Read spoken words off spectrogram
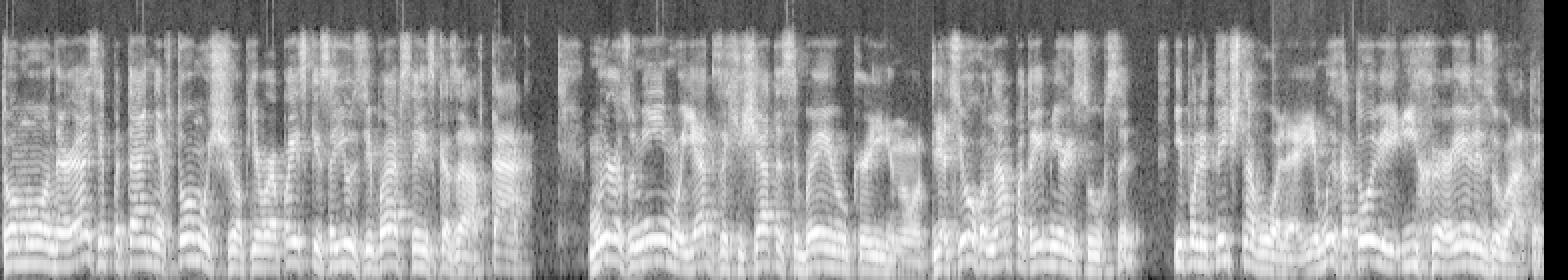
Тому наразі питання в тому, щоб Європейський Союз зібрався і сказав так. Ми розуміємо, як захищати себе і Україну. Для цього нам потрібні ресурси і політична воля, і ми готові їх реалізувати.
